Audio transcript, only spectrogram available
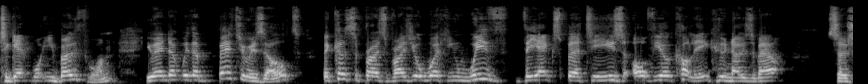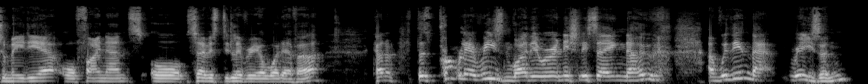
to get what you both want, you end up with a better result because, surprise, surprise, you're working with the expertise of your colleague who knows about social media or finance or service delivery or whatever. Kind of, there's probably a reason why they were initially saying no. And within that reason,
